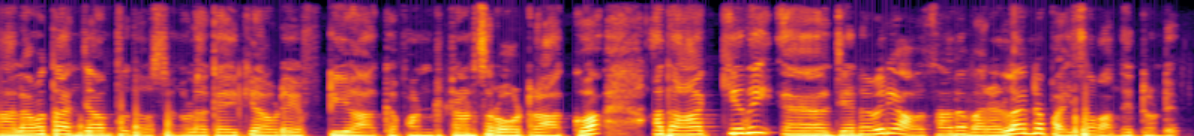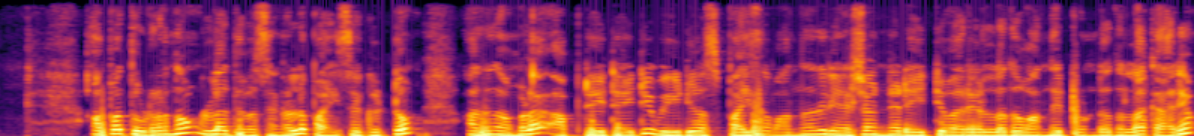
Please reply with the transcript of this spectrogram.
നാലാമത്തെ അഞ്ചാമത്തെ ദിവസങ്ങളൊക്കെ ആയിരിക്കും അവിടെ എഫ് ടി ആക്കുക ഫണ്ട് ട്രാൻസ്ഫർ ഓർഡർ ആക്കുക. അതാക്കിയത് ജനുവരി അവസാനം വരെയുള്ള എന്റെ പൈസ വന്നിട്ടുണ്ട്. അപ്പോൾ തുടർന്നും ഉള്ള ദിവസങ്ങളിൽ പൈസ കിട്ടും. അത് നമ്മൾ അപ്ഡേറ്റ് ആയിട്ട് വീഡിയോസ് പൈസ വന്നതിന് ശേഷം ഇന്ന ഡേറ്റ് വരെ ഉള്ളത് വന്നിട്ടുണ്ട് എന്നുള്ള കാര്യം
